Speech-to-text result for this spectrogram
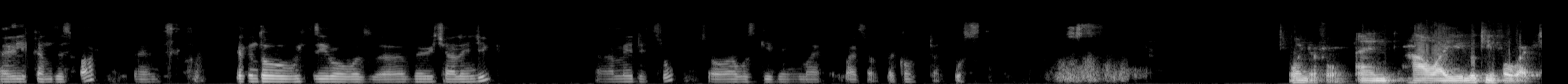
I really come this far. And even though week zero was uh, very challenging, I made it through. So I was giving my, myself a confidence boost. Wonderful. And how are you looking forward?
